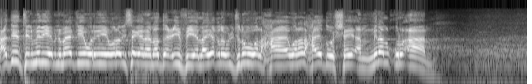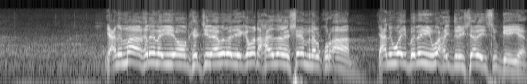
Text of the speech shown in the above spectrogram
Xadiid tirmidiya ibnu maajihi warinaya walow isagana la daciifiye laa yaqra'u aljunubu walalxaydu shay-an min alqur'aan yacni ma akhrinayo ka jinaabadan iyo gabadha xaydana shay min alqur'aan. Yacni way badan yihiin waxay deliishaan ay isu geeyaan.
